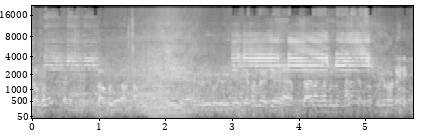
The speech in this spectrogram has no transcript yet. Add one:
তখন তখন তখন যখন ওই যে, জয় বাংলা বললাম না ওই ওটাই নাকি?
